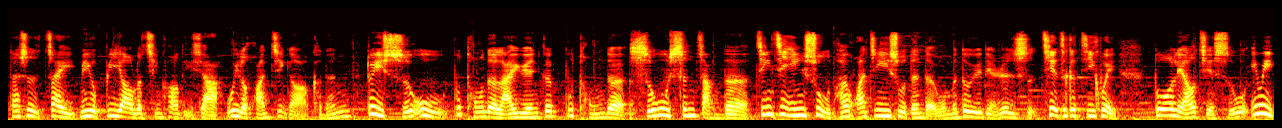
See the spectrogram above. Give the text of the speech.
但是在没有必要的情况底下，为了环境啊，可能对食物不同的来源跟不同的食物生长的经济因素和环境因素等等，我们都有点认识，借这个机会多了解食物，因为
